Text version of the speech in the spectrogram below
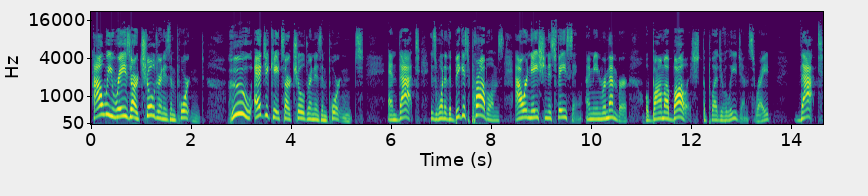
How we raise our children is important. Who educates our children is important. And that is one of the biggest problems our nation is facing. I mean, remember, Obama abolished the Pledge of Allegiance, right? That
